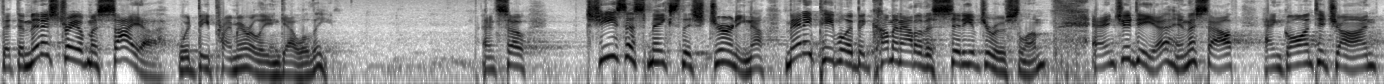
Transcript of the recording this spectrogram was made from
That the ministry of Messiah would be primarily in Galilee. And so Jesus makes this journey. Now, many people had been coming out of the city of Jerusalem and Judea in the south and gone to John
